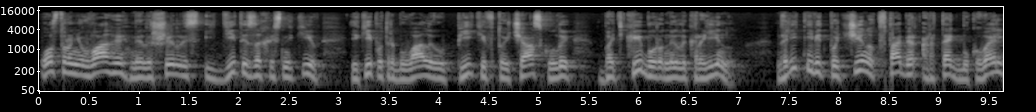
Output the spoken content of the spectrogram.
Осторонь уваги не лишились і діти захисників, які потребували опіки в той час, коли батьки боронили країну. На літній відпочинок в табір Артек Буковель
